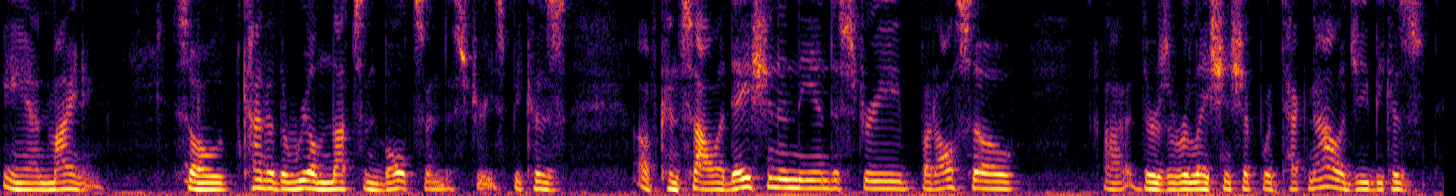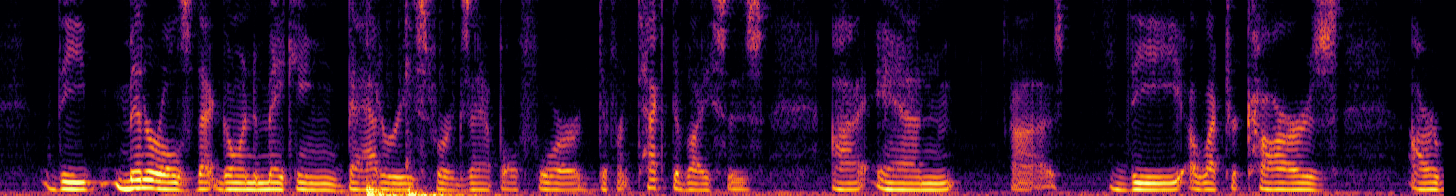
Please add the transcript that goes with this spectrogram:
and mining. So, kind of the real nuts and bolts industries because of consolidation in the industry, but also uh, there's a relationship with technology because the minerals that go into making batteries, for example, for different tech devices, uh, and uh, the electric cars are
